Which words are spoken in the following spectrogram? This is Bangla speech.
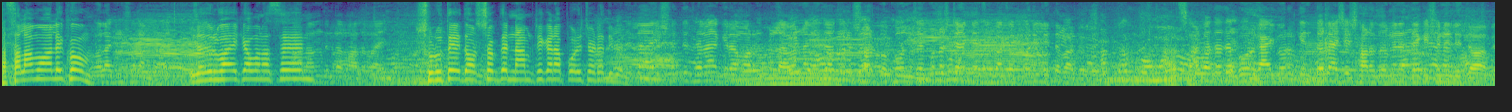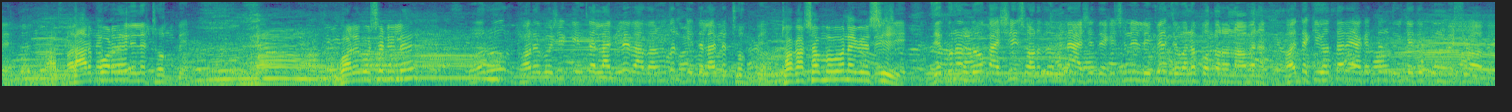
আসসালামু আলাইকুম। ইজাজুল ভাই কেমন আছেন? শুরুতেই দর্শকদের নাম ঠিকানা পরিচয়টা দিবেন। তারপরে- ঠকবে ঘরে বসে নিলে ঘরে বসে কিনতে লাগলে রাজার মতন কিনতে লাগলে ঠকবে। ঠকার সম্ভাবনা বেশি। যে কোনো লোক আসি সরজমিনে আসি দেখে শুনে লিখে জীবনে প্রতারণা হবে না। হয়তো কি হতে পারে এক একদিন দুই কেজি কম বেশি হবে।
